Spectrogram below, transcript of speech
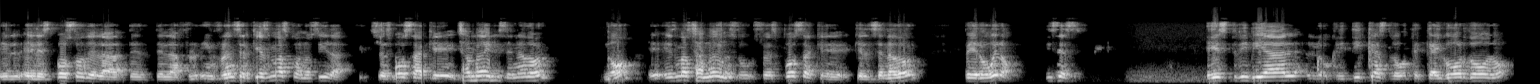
el, el esposo de la, de, la influencer que es más conocida, su esposa que, el senador, ¿no? E, es más famosa su, su, esposa que, que el senador, pero bueno, dices, es trivial, lo criticas, lo, te cae gordo, ¿no?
